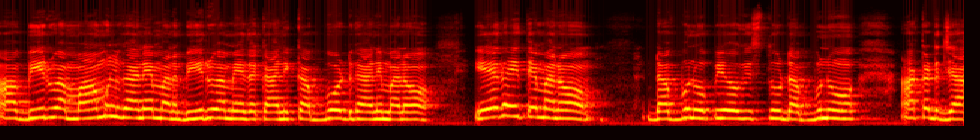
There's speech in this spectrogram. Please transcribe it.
ఆ బీరువా మామూలుగానే మన బీరువా మీద కానీ కబ్బోర్డ్ కానీ మనం ఏదైతే మనం డబ్బును ఉపయోగిస్తూ డబ్బును అక్కడ జా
